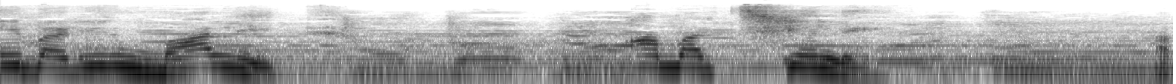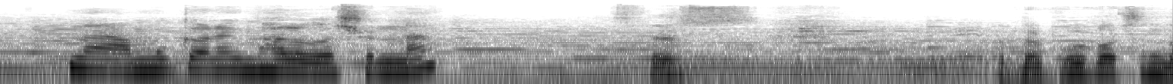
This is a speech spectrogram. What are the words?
এই বাড়ির মালিক আমার ছেলে। আপনার আম্মুকে অনেক ভালোবাসেন না. আপনার ফুল পছন্দ?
